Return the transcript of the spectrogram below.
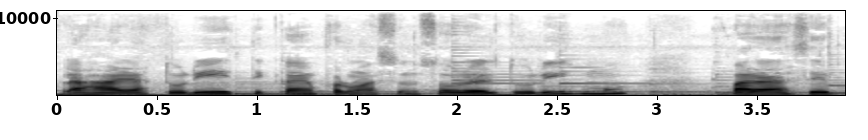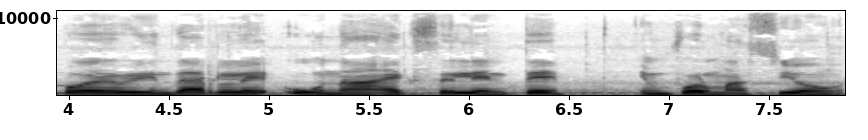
las áreas turísticas, información sobre el turismo, para así poder brindarle una excelente información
